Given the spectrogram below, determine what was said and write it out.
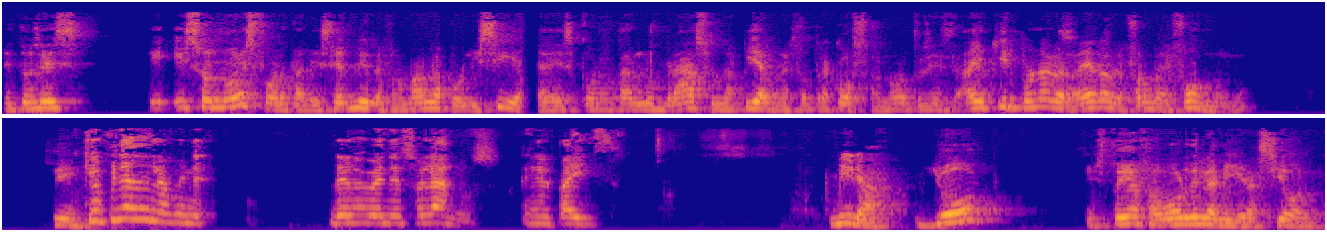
entonces eso no es fortalecer ni reformar la policía, es cortarle un brazo, una pierna, es otra cosa, ¿no? Entonces hay que ir por una verdadera reforma de fondo, ¿no? ¿Qué opinas de, de los venezolanos en el país? Mira, yo estoy a favor de la migración.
